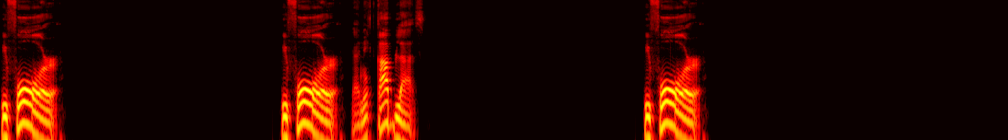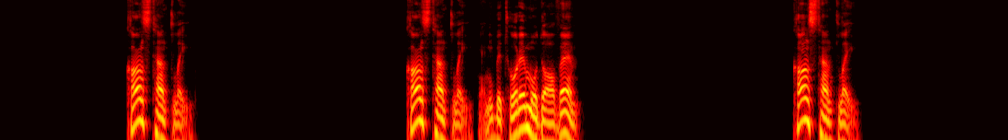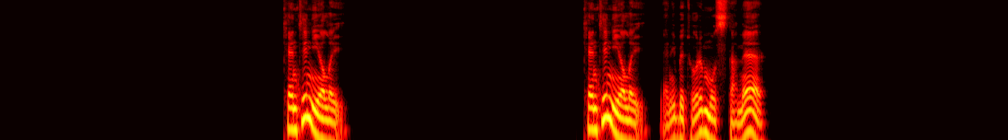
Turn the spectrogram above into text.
before before یعنی قبل از before constantly constantly یعنی به طور مداوم constantly continually continually یعنی به طور مستمر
